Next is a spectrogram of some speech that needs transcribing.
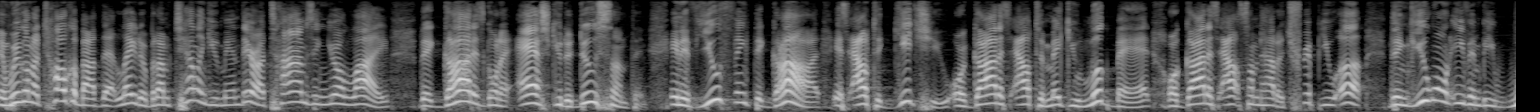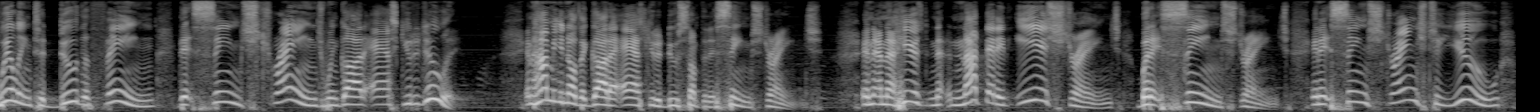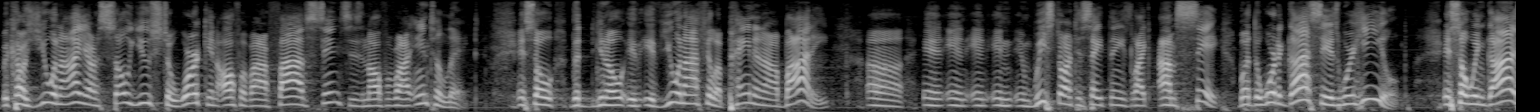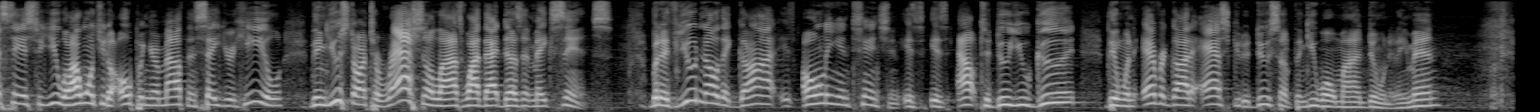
And we're going to talk about that later, but I'm telling you, man, there are times in your life that God is going to ask you to do something. And if you think that God is out to get you, or God is out to make you look bad, or God is out somehow to trip you up, then you won't even be willing to do the thing that seems strange when God asks you to do it. And how many of you know that God will ask you to do something that seems strange? And, and now here's not that it is strange, but it seems strange. And it seems strange to you because you and I are so used to working off of our five senses and off of our intellect. And so, the, you know, if, if you and I feel a pain in our body, uh, and, and, and, and we start to say things like, I'm sick, but the Word of God says we're healed. And so when God says to you, Well, I want you to open your mouth and say you're healed, then you start to rationalize why that doesn't make sense. But if you know that God's only intention is, is out to do you good, then whenever God asks you to do something, you won't mind doing it. Amen?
